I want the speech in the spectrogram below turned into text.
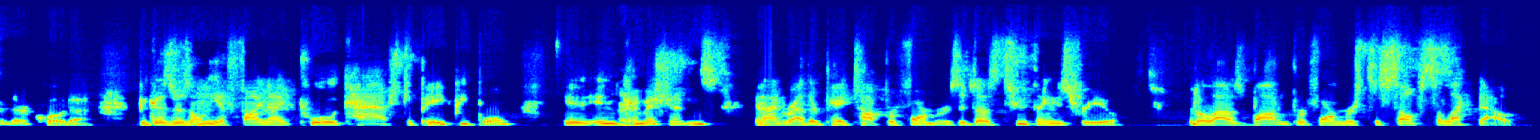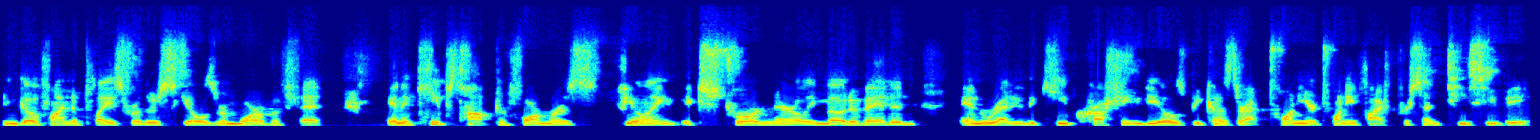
of their quota because there's only hmm. a finite pool of cash to pay people in, in right. commissions. And I'd rather pay top performers. It does two things for you. It allows bottom performers to self select out and go find a place where their skills are more of a fit. And it keeps top performers feeling extraordinarily motivated and ready to keep crushing deals because they're at 20 or 25% TCV.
